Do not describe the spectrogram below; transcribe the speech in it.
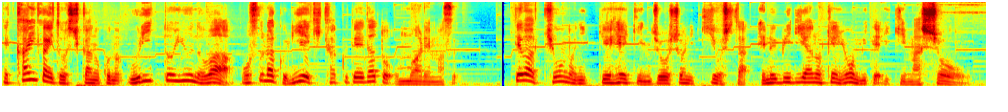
で海外投資家のこの売りというのはおそらく利益確定だと思われます。では今日の日経平均上昇に寄与した NVIDIA の件を見ていきましょう。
